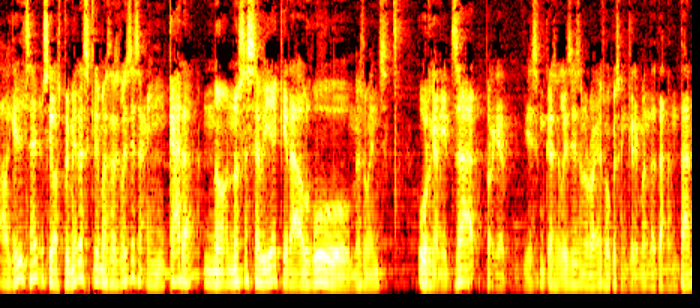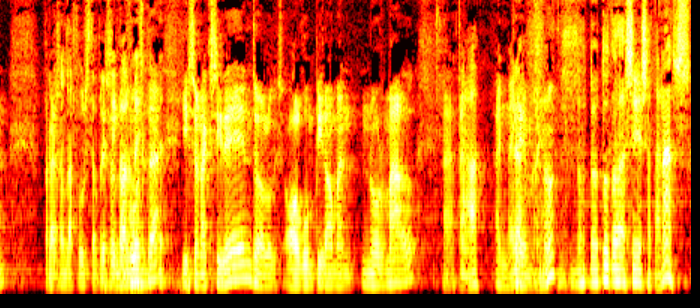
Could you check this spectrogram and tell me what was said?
a aquells anys, o sigui, les primeres cremes d'esglésies encara no, no se sabia que era algú més o menys organitzat, perquè diguéssim que esglésies a Noruega veu que se'n cremen de tant en tant, Perquè són de fusta, que són de principalment. fusta i són accidents o, o algun piròman normal a, a, Clar, en crema, no? No, no tot ha de ser satanàs.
